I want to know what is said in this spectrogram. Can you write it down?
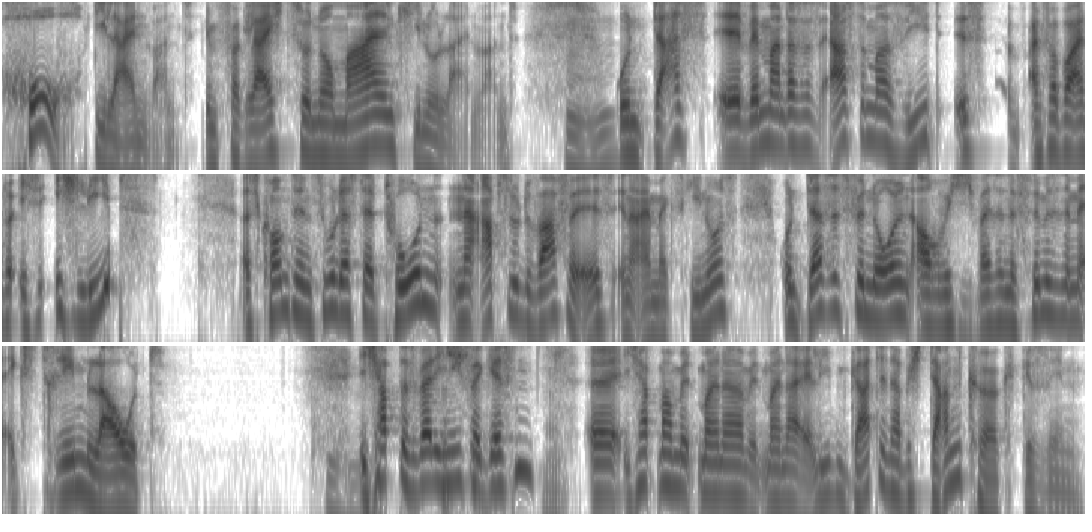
hoch, die Leinwand, im Vergleich zur normalen Kinoleinwand. Und das, äh, wenn man das das erste Mal sieht, ist einfach beeindruckend. Ich, ich lieb's. Es kommt hinzu, dass der Ton eine absolute Waffe ist in IMAX-Kinos. Und das ist für Nolan auch wichtig, weil seine Filme sind immer extrem laut. Ich habe, das werde ich nie vergessen. Äh, ich habe mal mit meiner, mit meiner lieben Gattin, habe ich Dunkirk gesehen.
